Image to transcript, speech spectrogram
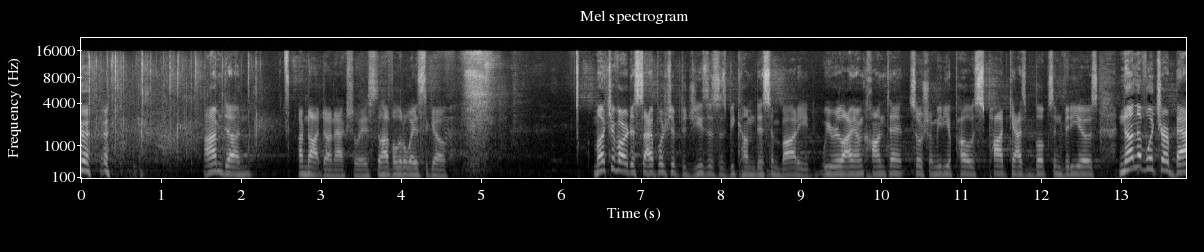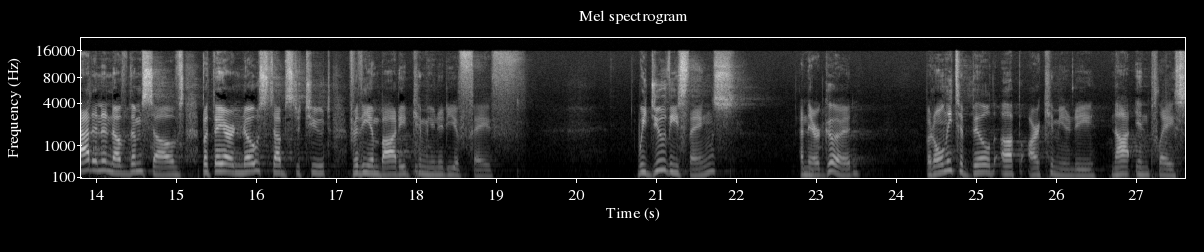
I'm done. I'm not done, actually. I still have a little ways to go. Much of our discipleship to Jesus has become disembodied. We rely on content, social media posts, podcasts, books, and videos, none of which are bad in and of themselves, but they are no substitute for the embodied community of faith. We do these things, and they're good, but only to build up our community, not in place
